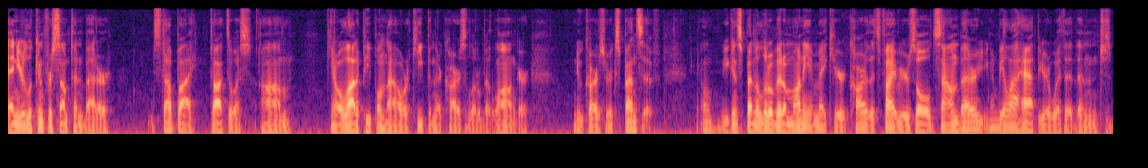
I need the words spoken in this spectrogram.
and you're looking for something better, stop by, talk to us. Um, you know, a lot of people now are keeping their cars a little bit longer. New cars are expensive. You know, you can spend a little bit of money and make your car that's five years old sound better. You're gonna be a lot happier with it than just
